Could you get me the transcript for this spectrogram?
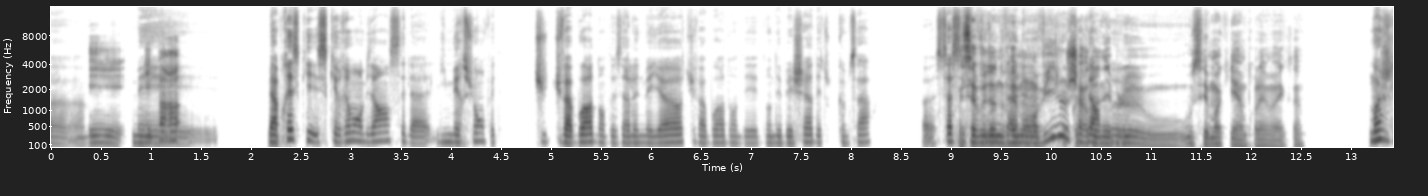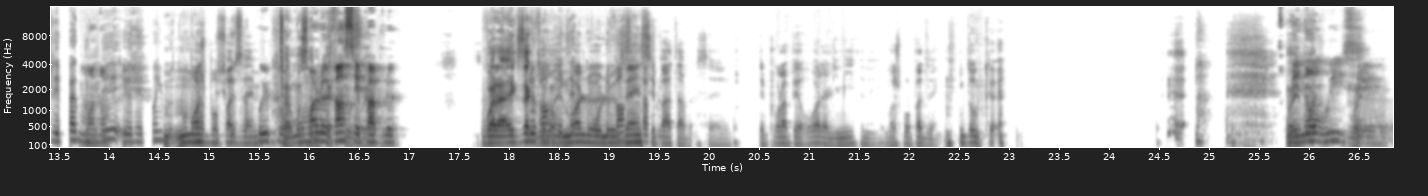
Euh, Et, et mais... par... mais après, ce qui est, ce qui est vraiment bien, c'est l'immersion. En fait. Tu, tu vas boire dans des Erlenmeyer, tu vas boire dans des, dans des Béchers, des trucs comme ça. Euh, ça, ça vous donne vraiment le- envie le chardonnay peu- bleu ou, ou c'est moi qui ai un problème avec ça? Moi, je l'ai pas non goûté et honnêtement, il me moi, je bois pas de vin. Oui, pour, Enfin, moi, pour le vin, c'est ouais. pas bleu. Voilà, exactement. Mais moi, le, le le vin, c'est pas à table. C'est pour l'apéro à la limite, mais moi, je bois pas de vin. Donc, euh, Mais Oui, non, moi- oui, ouais. c'est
